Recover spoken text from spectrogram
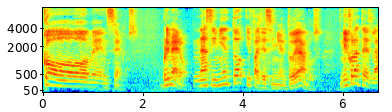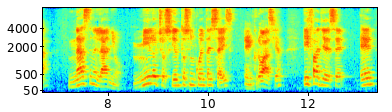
comencemos. Primero, nacimiento y fallecimiento de ambos. Nikola Tesla nace en el año 1856 en Croacia y fallece en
